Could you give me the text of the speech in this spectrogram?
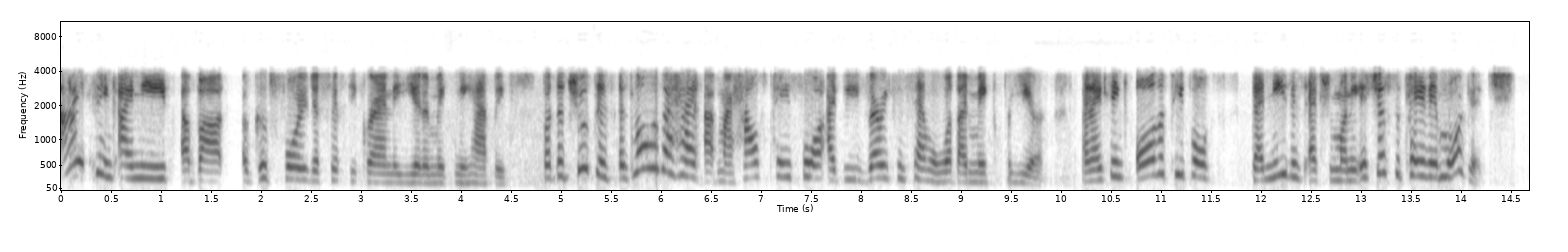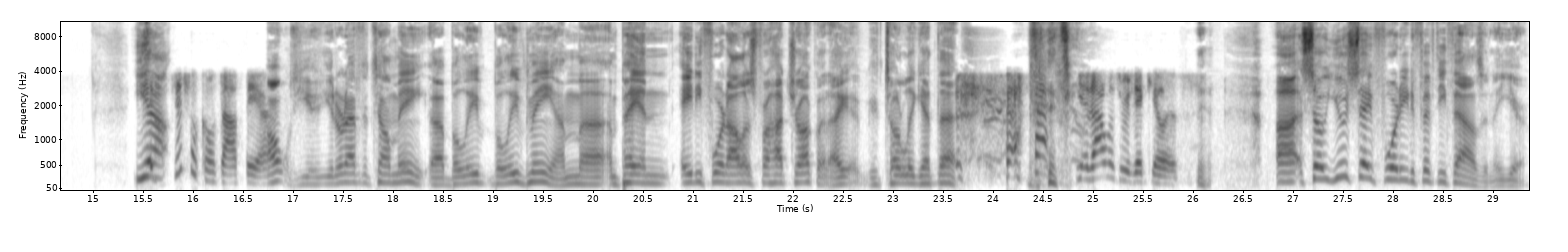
I think I need about a good forty to fifty grand a year to make me happy. But the truth is, as long as I had uh, my house paid for, I'd be very content with what I make per year. And I think all the people that need this extra money It's just to pay their mortgage. Yeah, it's difficult out there. Oh, you you don't have to tell me. Uh, believe believe me, I'm uh, I'm paying eighty four dollars for hot chocolate. I totally get that. yeah, that was ridiculous. Uh, so you say forty to fifty thousand a year.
